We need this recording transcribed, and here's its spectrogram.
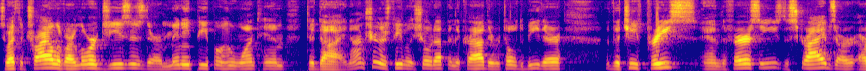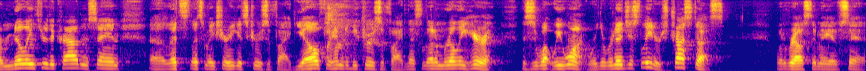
So at the trial of our Lord Jesus, there are many people who want him to die. Now, I'm sure there's people that showed up in the crowd. They were told to be there. The chief priests and the Pharisees, the scribes, are, are milling through the crowd and saying, uh, let's, let's make sure he gets crucified. Yell for him to be crucified. Let's let him really hear it. This is what we want. We're the religious leaders. Trust us. Whatever else they may have said.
